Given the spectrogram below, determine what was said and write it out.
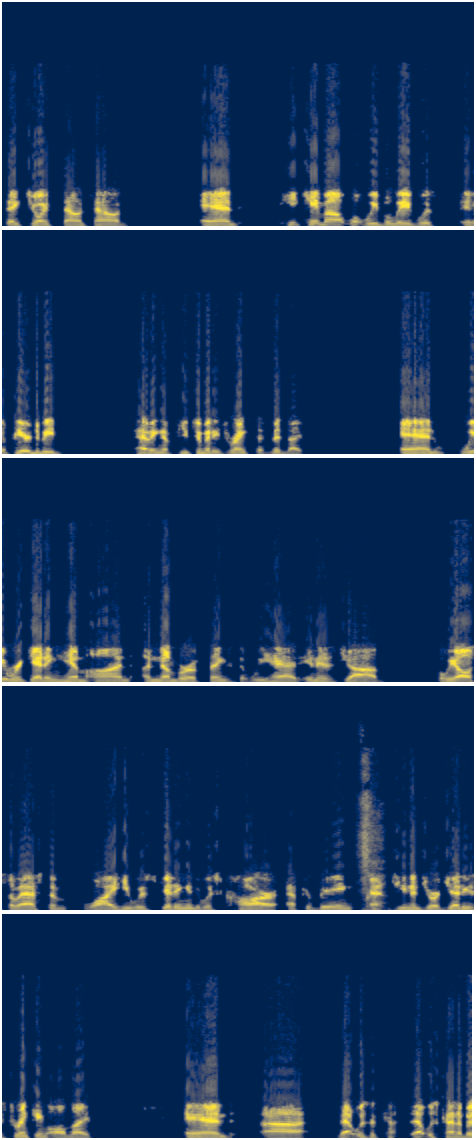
steak joints downtown. And he came out what we believe was it appeared to be having a few too many drinks at midnight. And we were getting him on a number of things that we had in his job. But we also asked him why he was getting into his car after being at and Georgetti's drinking all night. And uh, that was a that was kind of a,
